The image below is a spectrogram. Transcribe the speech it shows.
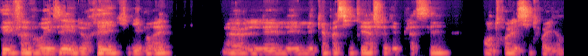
défavorisés et de rééquilibrer euh, les, capacités à se déplacer entre les citoyens.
